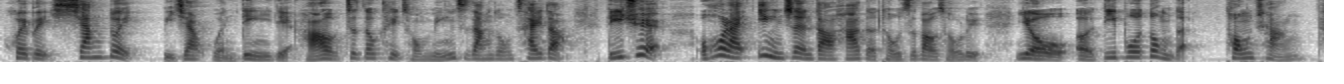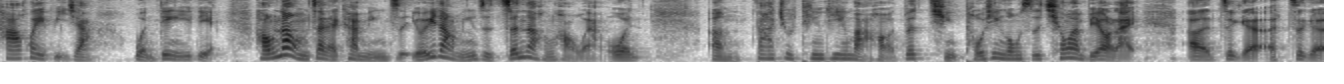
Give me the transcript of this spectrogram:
会不会相对比较稳定一点？好，这都可以从名字当中猜到。的确，我后来印证到它的投资报酬率有呃低波动的，通常它会比较稳定一点。好，那我们再来看名字，有一档名字真的很好玩，我嗯大家就听听吧哈。那请投信公司千万不要来呃这个这个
